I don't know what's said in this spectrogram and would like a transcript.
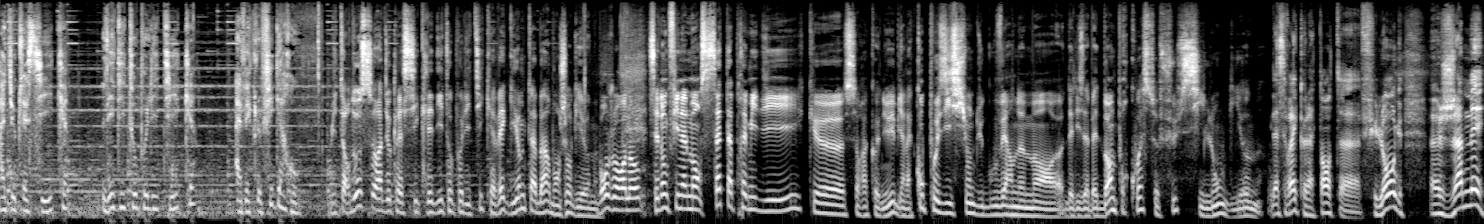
Radio Classique, l'édito politique avec le Figaro. 8h12 sur Radio Classique, l'édito politique avec Guillaume Tabar. Bonjour Guillaume. Bonjour Renaud. C'est donc finalement cet après-midi que sera connue eh bien, la composition du gouvernement d'Elisabeth Borne. Pourquoi ce fut si long, Guillaume? C'est vrai que l'attente euh, fut longue. Euh, jamais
